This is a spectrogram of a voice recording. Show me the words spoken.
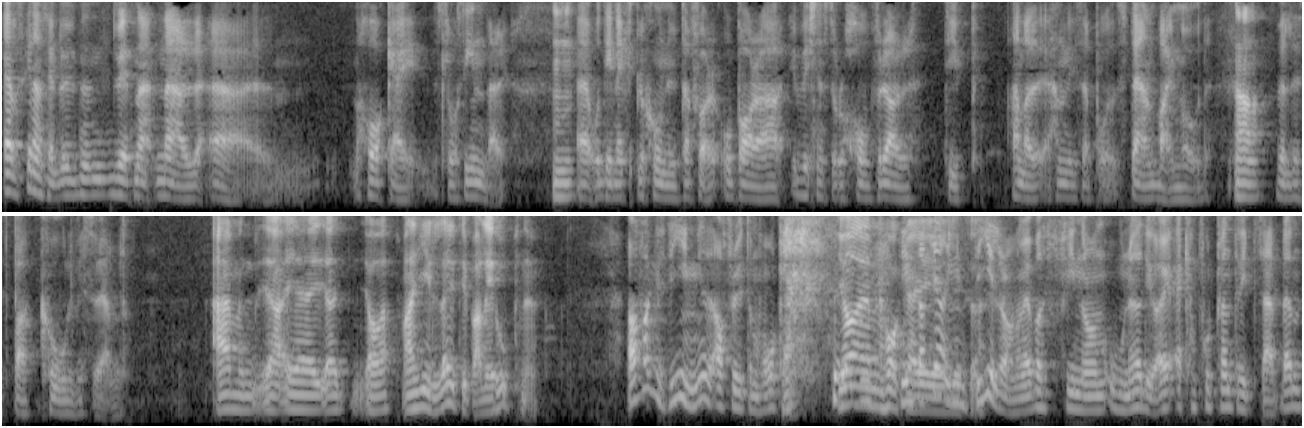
Älskar den scenen, du, du vet när, när uh, Hawkeye slås in där. Mm. Eh, och det är en explosion utanför och bara Vision står och hovrar, typ. Han, har, han är på standby mode. Ja. Väldigt bara cool visuell. Nej, men ja, ja, ja, man gillar ju typ allihop nu. Ja, faktiskt, det är inget, ja, förutom Hawkeye. Ja, men Hawkeye det är inte att jag inte liksom- gillar honom, jag bara finner honom onödig. Jag, jag kan fortfarande inte riktigt säga vem,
